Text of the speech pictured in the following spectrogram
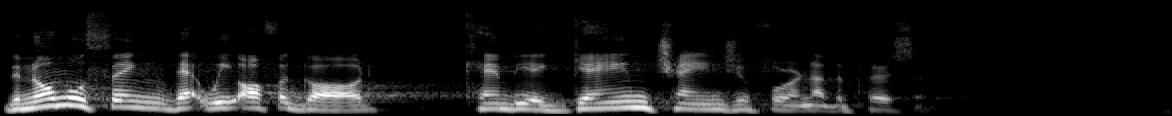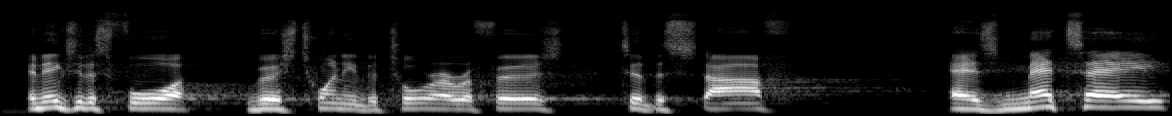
The normal thing that we offer God can be a game changer for another person. In Exodus 4, verse 20, the Torah refers to the staff as Mete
